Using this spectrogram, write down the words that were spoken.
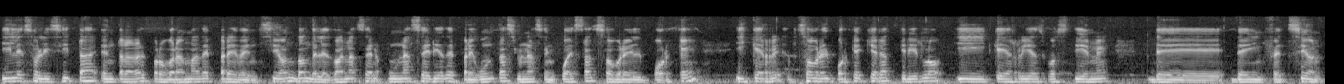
y les solicita entrar al programa de prevención donde les van a hacer una serie de preguntas y unas encuestas sobre el por qué y que, sobre el por qué quiere adquirirlo y qué riesgos tiene de, infección.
